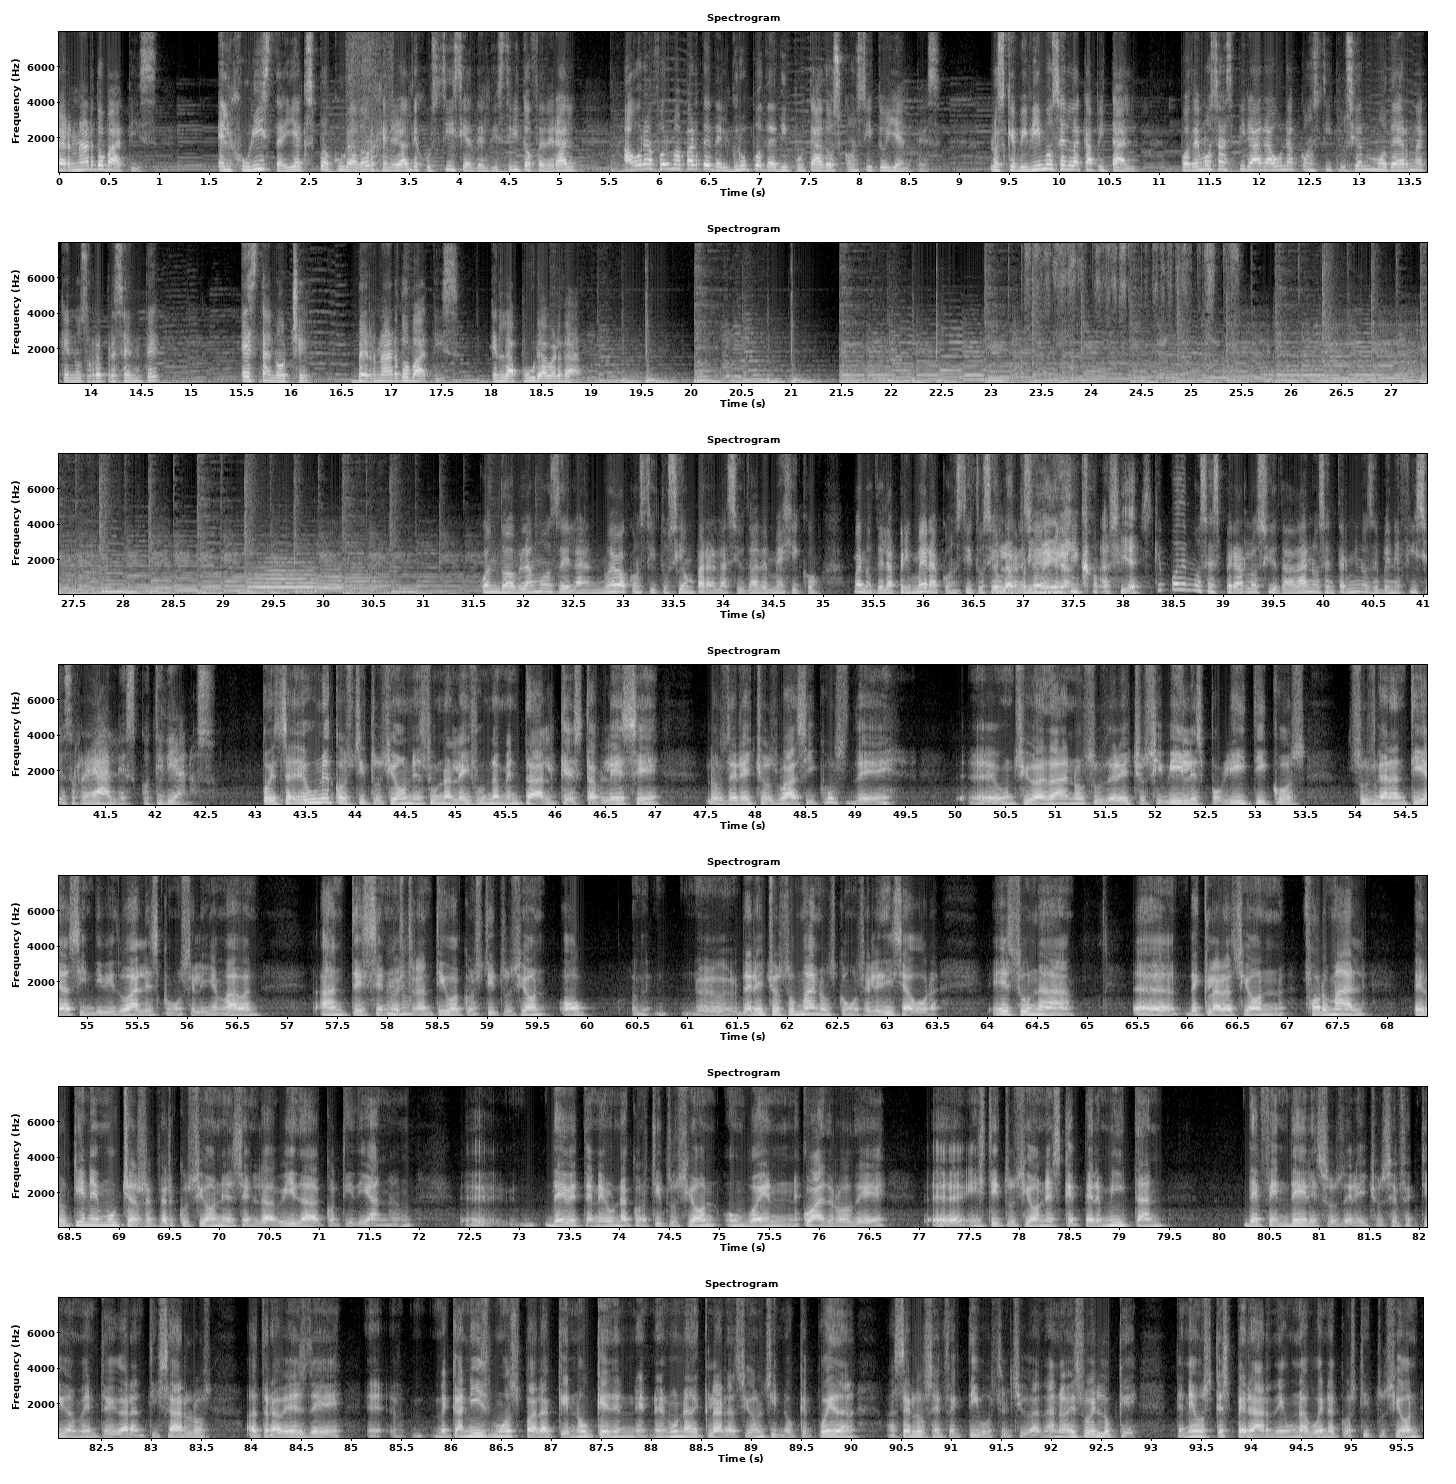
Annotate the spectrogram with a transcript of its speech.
Bernardo Batis, el jurista y ex procurador general de justicia del Distrito Federal, ahora forma parte del grupo de diputados constituyentes. Los que vivimos en la capital, ¿podemos aspirar a una constitución moderna que nos represente? Esta noche, Bernardo Batis, en La Pura Verdad. Cuando hablamos de la nueva constitución para la Ciudad de México, bueno, de la primera constitución para la Ciudad de México, así es. ¿qué podemos esperar los ciudadanos en términos de beneficios reales, cotidianos? Pues eh, una constitución es una ley fundamental que establece los derechos básicos de eh, un ciudadano, sus derechos civiles, políticos, sus garantías individuales, como se le llamaban antes en nuestra antigua constitución, o eh, derechos humanos, como se le dice ahora. Es una eh, declaración formal, pero tiene muchas repercusiones en la vida cotidiana. Eh, debe tener una constitución, un buen cuadro de instituciones que permitan defender esos derechos, efectivamente garantizarlos a través de mecanismos para que no queden en una declaración, sino que puedan hacerlos efectivos el ciudadano. Eso es lo que tenemos que esperar de una buena constitución,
